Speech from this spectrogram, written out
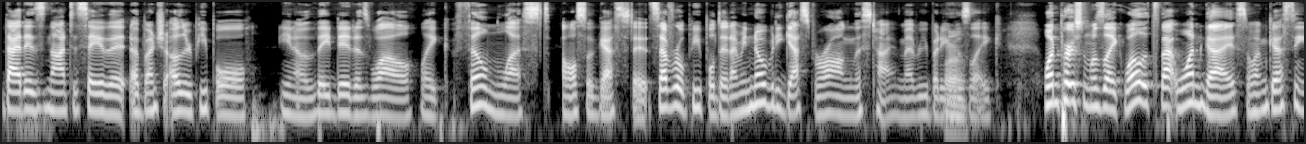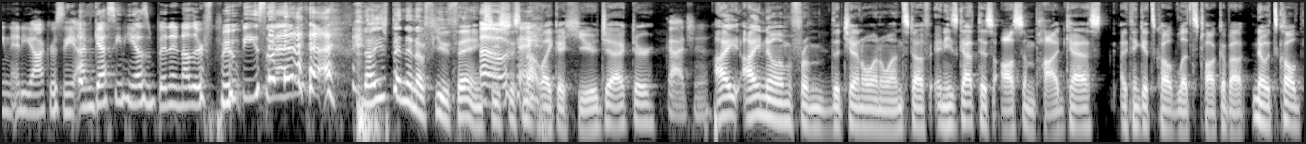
that is not to say that a bunch of other people, you know, they did as well. Like Film Lust also guessed it. Several people did. I mean, nobody guessed wrong this time. Everybody Wow. was like, one person was like, well, it's that one guy. So I'm guessing Idiocracy. I'm guessing he hasn't been in other movies then. No, he's been in a few things. Oh, he's just not like a huge actor. gotcha. I, I know him from the Channel 101 stuff, and he's got this awesome podcast. I think it's called Let's Talk About. No, it's called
